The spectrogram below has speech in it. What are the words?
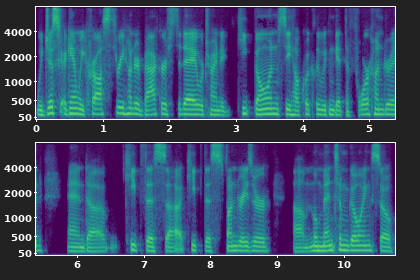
We just, again, we crossed 300 backers today. We're trying to keep going, see how quickly we can get to 400 and uh, keep this, uh, keep this fundraiser um, momentum going. So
